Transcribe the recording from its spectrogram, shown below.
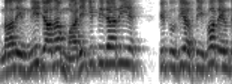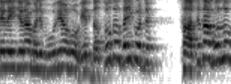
ਨਾਲ ਇੰਨੀ ਜ਼ਿਆਦਾ ਮਾੜੀ ਕੀਤੀ ਜਾ ਰਹੀ ਹੈ? ਕਿ ਤੁਸੀਂ ਅਸਤੀਫਾ ਦੇਣ ਦੇ ਲਈ ਜਿਹੜਾ ਮਜਬੂਰੀਆ ਹੋ ਗਏ? ਦੱਸੋ ਤਾਂ ਸਹੀ ਕੁਝ। ਸੱਚ ਤਾਂ ਬੋਲੋ।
